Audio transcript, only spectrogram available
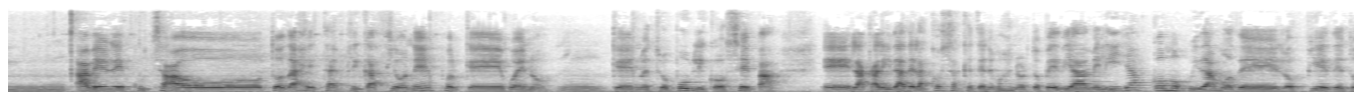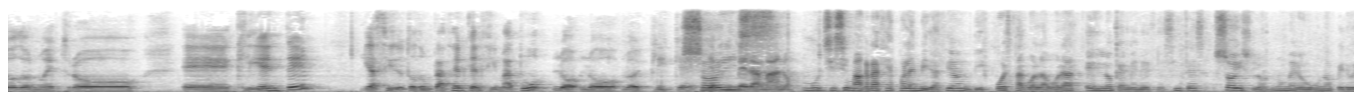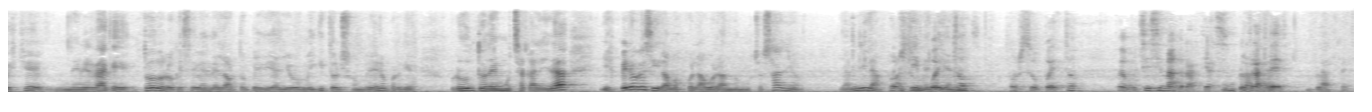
haber escuchado todas estas explicaciones porque, bueno, mm, que nuestro público sepa eh, la calidad de las cosas que tenemos en Ortopedia Melilla, cómo cuidamos de los pies de todos nuestros eh, clientes y ha sido todo un placer que encima tú lo, lo, expliques de primera mano. Muchísimas gracias por la invitación, dispuesta a colaborar en lo que me necesites. Sois los número uno, pero es que de verdad que todo lo que se vende en la ortopedia yo me quito el sombrero porque producto de mucha calidad y espero que sigamos colaborando muchos años. Yamila, por aquí supuesto, por supuesto. Pues muchísimas gracias. Un placer. Un placer.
